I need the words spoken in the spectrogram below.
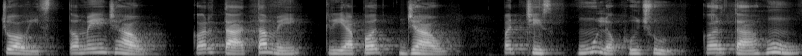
ચોવીસ. તમે જાઓ. કરતા, તમે ક્રિયાપદ જાઓ. પચીસ. હું લખું છું. કરતા, હું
